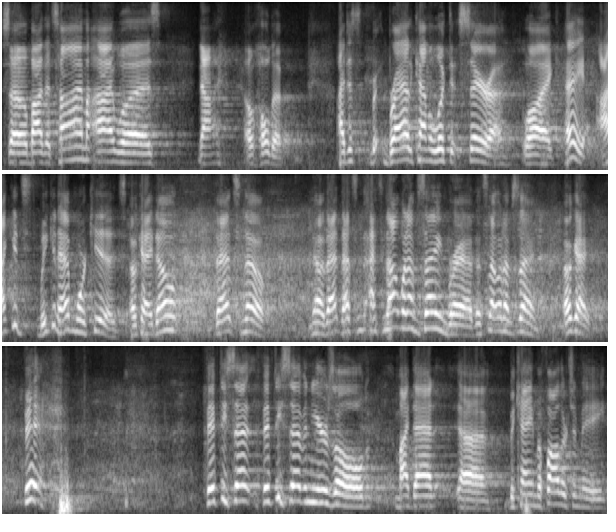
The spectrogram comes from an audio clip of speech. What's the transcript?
So by the time I was, now, oh, hold up. I just, Brad kind of looked at Sarah like, hey, I could, we could have more kids. Okay, don't, that's no. No, that, that's, that's not what I'm saying, Brad. That's not what I'm saying. Okay. 57, 57 years old, my dad uh, became a father to me.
